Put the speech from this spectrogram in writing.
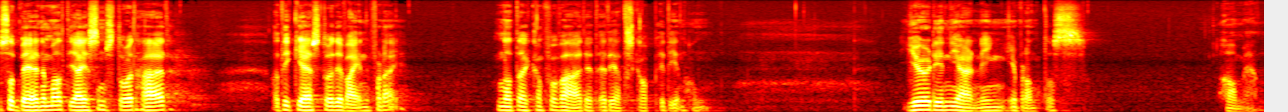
Og så ber jeg om at jeg som står her, at ikke jeg står i veien for deg, men at jeg kan få være et redskap i din hånd. Gjør din gjerning iblant oss. Amen.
